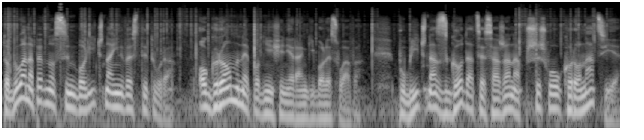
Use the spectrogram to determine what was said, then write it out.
To była na pewno symboliczna inwestytura. Ogromne podniesienie rangi Bolesława. Publiczna zgoda cesarza na przyszłą koronację.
